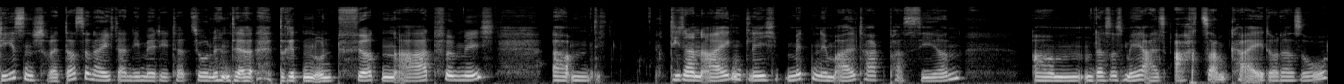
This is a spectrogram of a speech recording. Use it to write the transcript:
diesen Schritt, das sind eigentlich dann die Meditationen der dritten und vierten Art für mich, ähm, die dann eigentlich mitten im Alltag passieren. Ähm, das ist mehr als Achtsamkeit oder so.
